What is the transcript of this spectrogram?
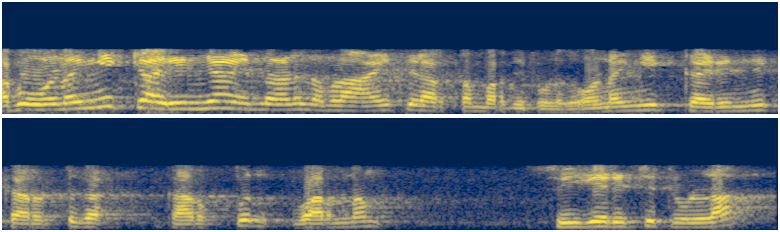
അപ്പൊ ഉണങ്ങിക്കരിഞ്ഞ എന്നാണ് നമ്മൾ ആയത്തിൽ അർത്ഥം പറഞ്ഞിട്ടുള്ളത്. ഉണങ്ങിക്കരിഞ്ഞ് കറുത്ത് കറുപ്പ് വർണം സ്വീകരിച്ചിട്ടുള്ള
